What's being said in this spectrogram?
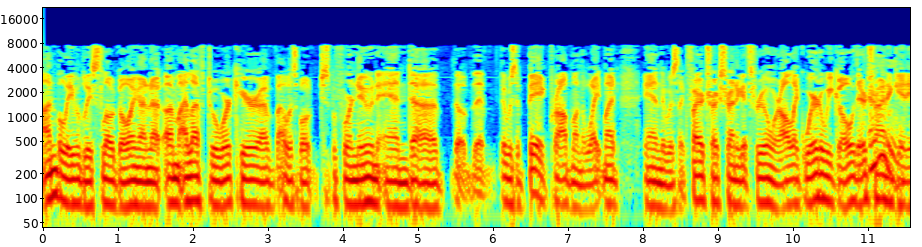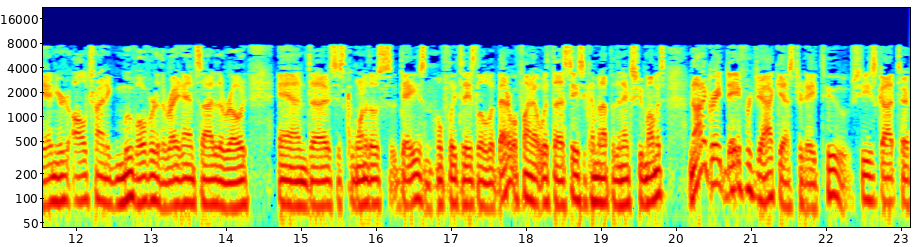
unbelievably slow going. On um, I left to work here. Uh, I was about just before noon, and uh, the, the, there was a big problem on the Whitemud, and there was like fire trucks trying to get through, and we're all like, "Where do we go?" They're trying Ooh. to get in. You're all trying to move over to the right hand side of the road, and uh, it's just one of those days. And hopefully today's a little bit better. We'll find out with uh, Stacy coming up in the next few moments. Not a great day for Jack yesterday too. She's got uh,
